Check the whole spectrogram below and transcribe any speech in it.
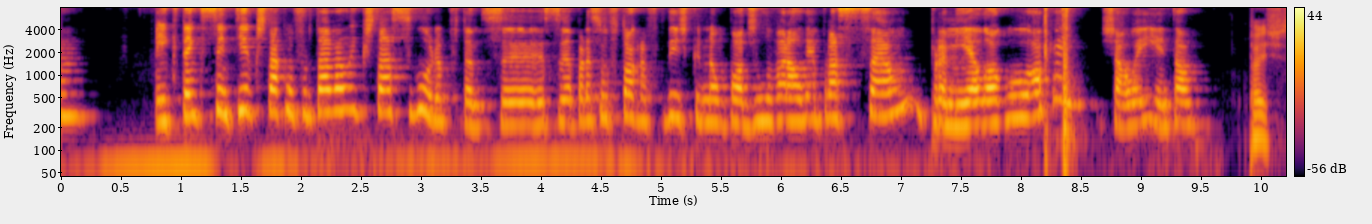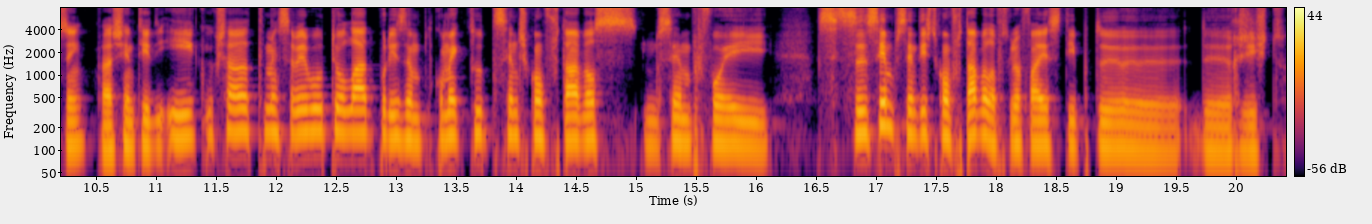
Um, e que tem que sentir que está confortável e que está segura. Portanto, se, se aparece um fotógrafo que diz que não podes levar alguém para a sessão, para mim é logo ok, tchau aí então. Pois, sim, faz sentido. E gostava também de saber o teu lado, por exemplo, como é que tu te sentes confortável se sempre foi. Se sempre sentiste confortável a fotografar esse tipo de, de registro?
